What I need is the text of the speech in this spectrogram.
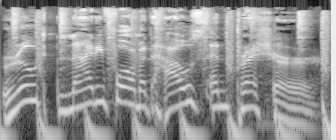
Route 94 met House and Pressure.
